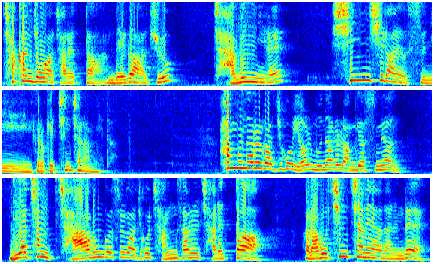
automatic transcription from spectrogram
착한 종아 잘했다. 내가 아주 작은 일에 신실하였으니 그렇게 칭찬합니다. 한 문화를 가지고 열 문화를 남겼으면 네가 참 작은 것을 가지고 장사를 잘했다 라고 칭찬해야 하는데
